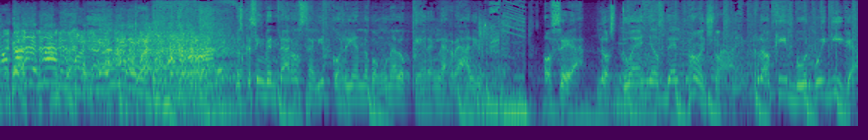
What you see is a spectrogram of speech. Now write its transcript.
no cambies, mami. Los que se inventaron salir corriendo con una loquera en la radio. O sea, los dueños del punchline. Rocky, Burbu y Giga.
